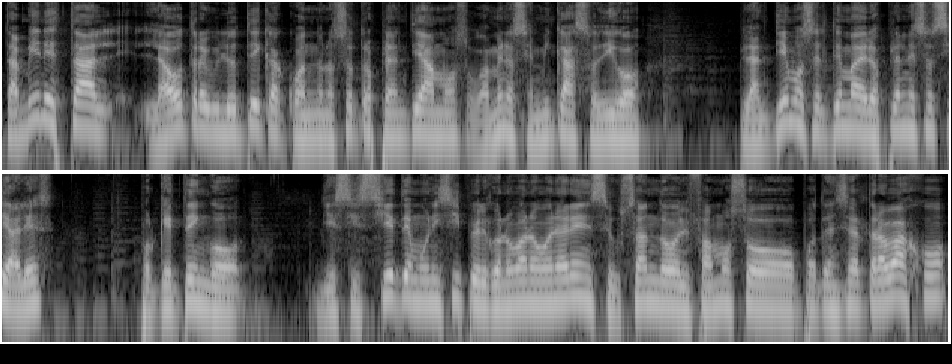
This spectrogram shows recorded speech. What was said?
También está la otra biblioteca cuando nosotros planteamos, o al menos en mi caso, digo, planteemos el tema de los planes sociales, porque tengo 17 municipios del conurbano bonaerense usando el famoso potencial trabajo,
